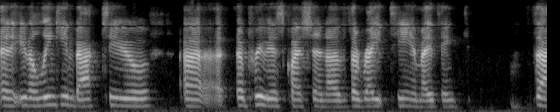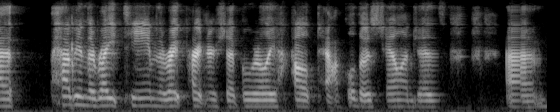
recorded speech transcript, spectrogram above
and, you know, linking back to uh, a previous question of the right team, I think that having the right team, the right partnership will really help tackle those challenges. Um,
